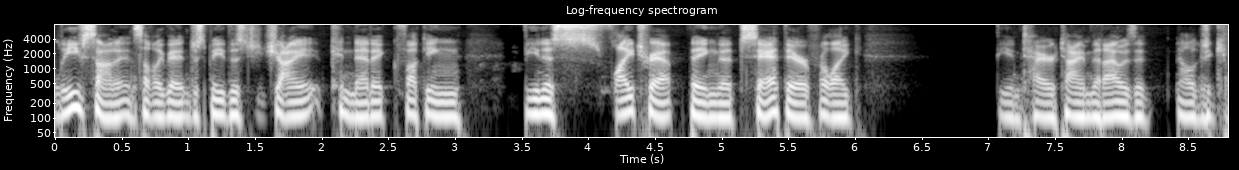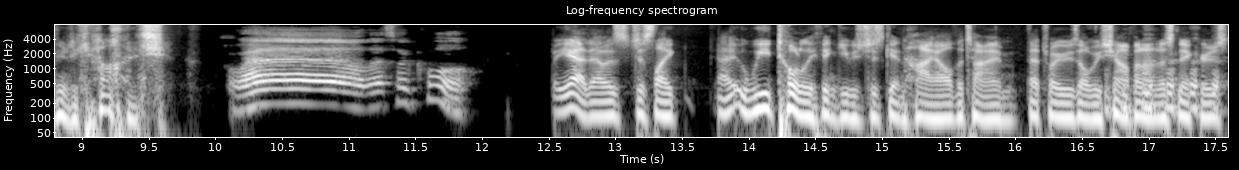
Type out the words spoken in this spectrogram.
leaves on it and stuff like that, and just made this giant kinetic fucking Venus flytrap thing that sat there for like the entire time that I was at Elgin Community College. Wow, that's so cool. But yeah, that was just like I, we totally think he was just getting high all the time. That's why he was always chomping on a Snickers.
